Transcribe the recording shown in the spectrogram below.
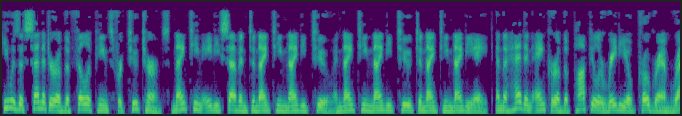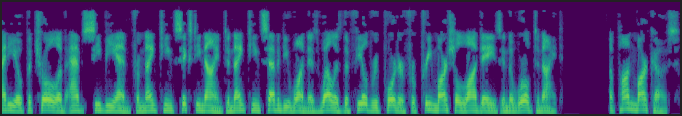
He was a senator of the Philippines for two terms 1987 to 1992 and 1992 to 1998 and the head and anchor of the popular radio program Radio Patrol of ABS-CBN from 1969 to 1971 as well as the field reporter for pre-martial law days in The World Tonight. Upon Marcos'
